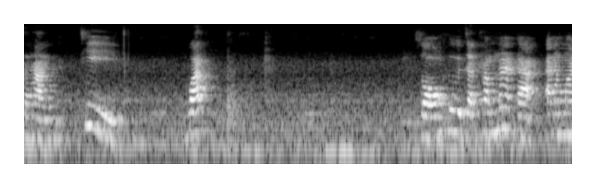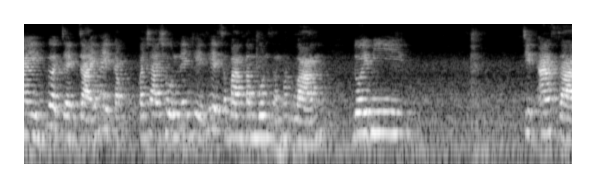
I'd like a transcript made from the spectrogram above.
สถานที่วัด 2. คือจัดทำหน้ากากอนามัยเพื่อแจกจ่ายให้กับประชาชนในเขตเทศบาลตำบลสันผักหวาน โดยมีจิตอาสา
